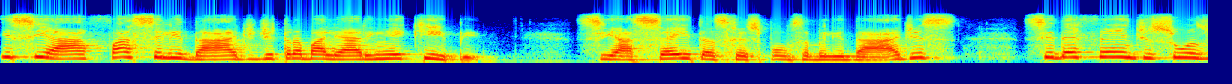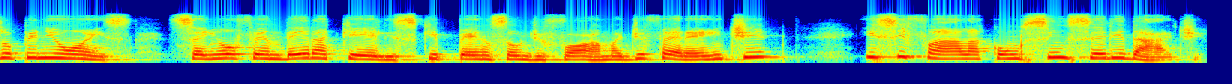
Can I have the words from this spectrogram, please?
e se há facilidade de trabalhar em equipe, se aceita as responsabilidades, se defende suas opiniões sem ofender aqueles que pensam de forma diferente e se fala com sinceridade.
